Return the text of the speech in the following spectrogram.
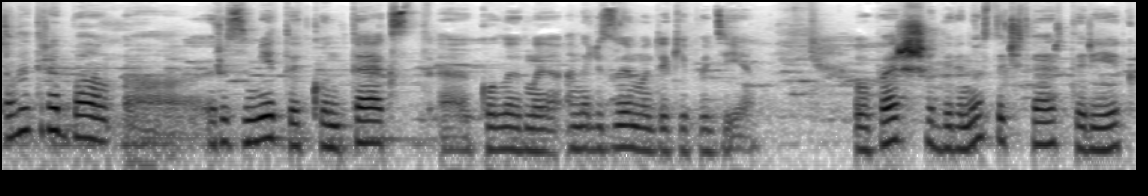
Але треба розуміти контекст, е, коли ми аналізуємо такі події. По-перше, 94 рік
